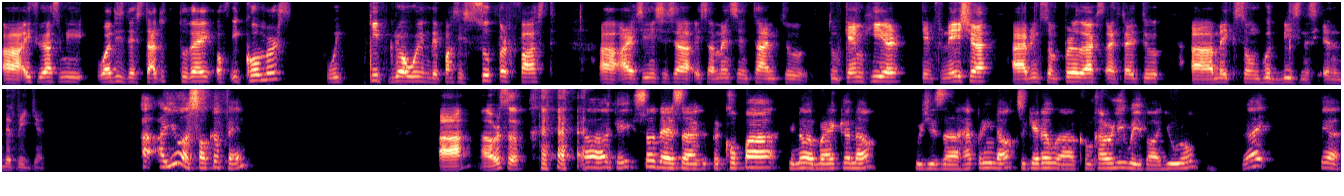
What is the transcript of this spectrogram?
Uh, if you ask me what is the status today of e-commerce, we keep growing. The pace is super fast. Uh, I think this is a, it's amazing time to, to come here, came from Asia, I bring some products and try to uh, make some good business in the region. Uh, are you a soccer fan? Uh, also. Uh, okay, so there's uh, the Copa, you know, America now, which is uh, happening now together uh, concurrently with uh, Euro, right? Yeah,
